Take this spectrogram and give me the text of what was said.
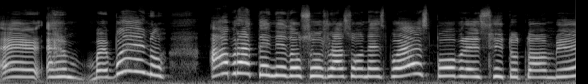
eh, eh, bueno, habrá tenido sus razones, pues, pobrecito también.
